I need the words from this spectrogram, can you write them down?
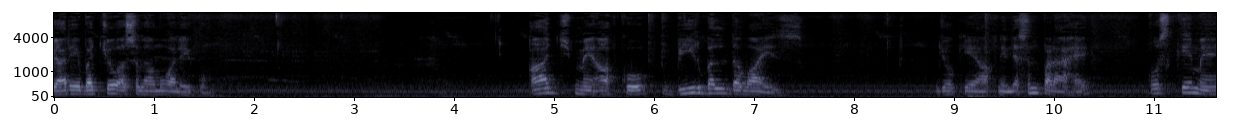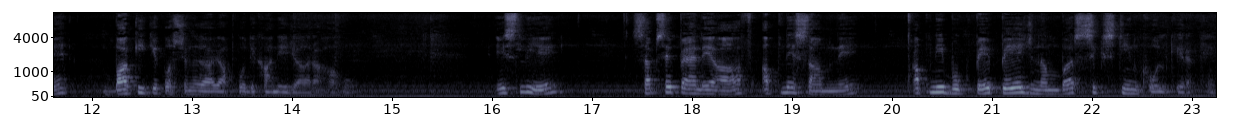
प्यारे बच्चों, अस्सलाम वालेकुम आज मैं आपको बीरबल दवाइज जो कि आपने लेसन पढ़ा है, उसके मैं बाकी के क्वेश्चन आज आपको दिखाने जा रहा हूँ। इसलिए सबसे पहले आप अपने सामने अपनी बुक पे पेज नंबर 16 खोल के रखें।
